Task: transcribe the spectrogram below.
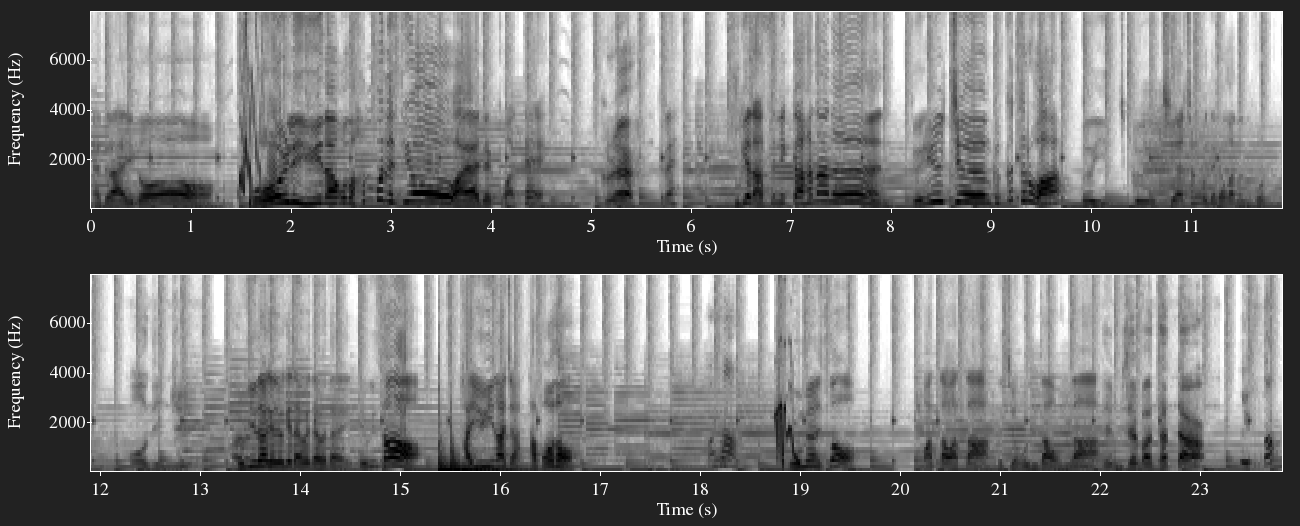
빙. 얘들아 이거 멀리 유인하고도 한 번에 뛰어와야 될 것 같아 그래. 그래 두 개 났으니까 하나는 그 1층 그 끝으로 와그 그 지하 창고 내려가는 곳. 어딘지. 아, 여기다 여기다 여기다 여기다 여기서 다 유인하자. 다 벗어. 어서. 오면 써. 왔다 왔다. 그렇지 온다 온다. 냄새 맡았다. 뭐 있어?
